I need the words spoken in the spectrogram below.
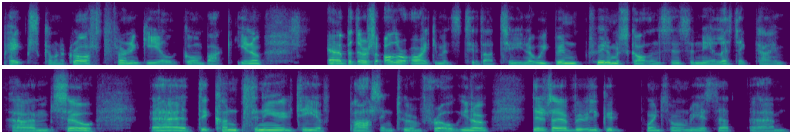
Picts coming across turning Gael going back you know uh, but there's other arguments to that too. You know, we've been trading with Scotland since the Neolithic time. Um, so uh, the continuity of passing to and fro, you know, there's a really good point someone raised that um,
